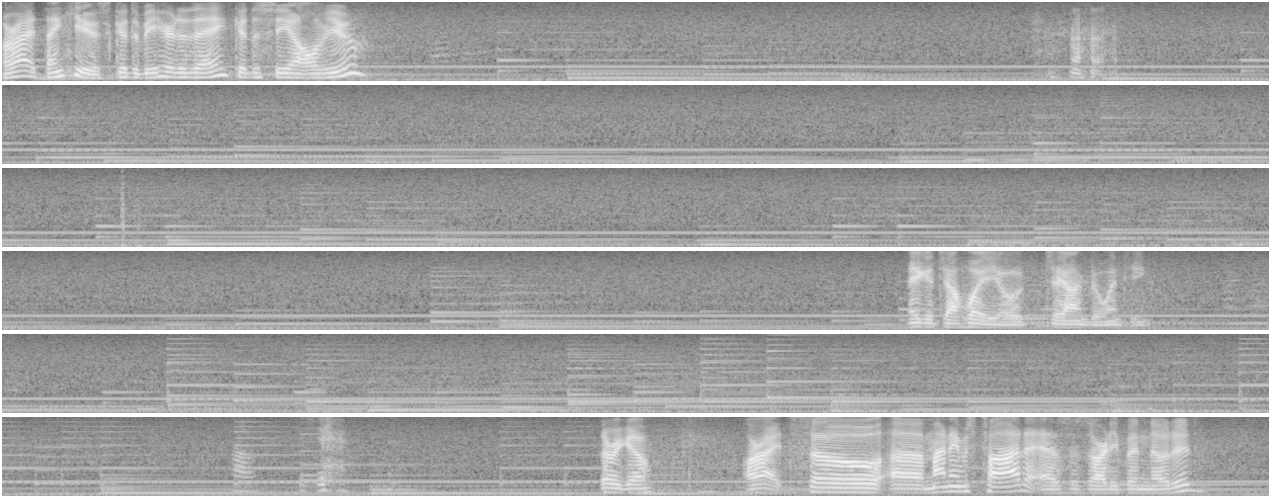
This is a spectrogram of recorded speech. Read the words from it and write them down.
All right, thank you. It's good to be here today. Good to see all of you. 那个教会有这样的问题。好，谢谢。 There we go. All right, so uh, my name is Todd, as has already been noted,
